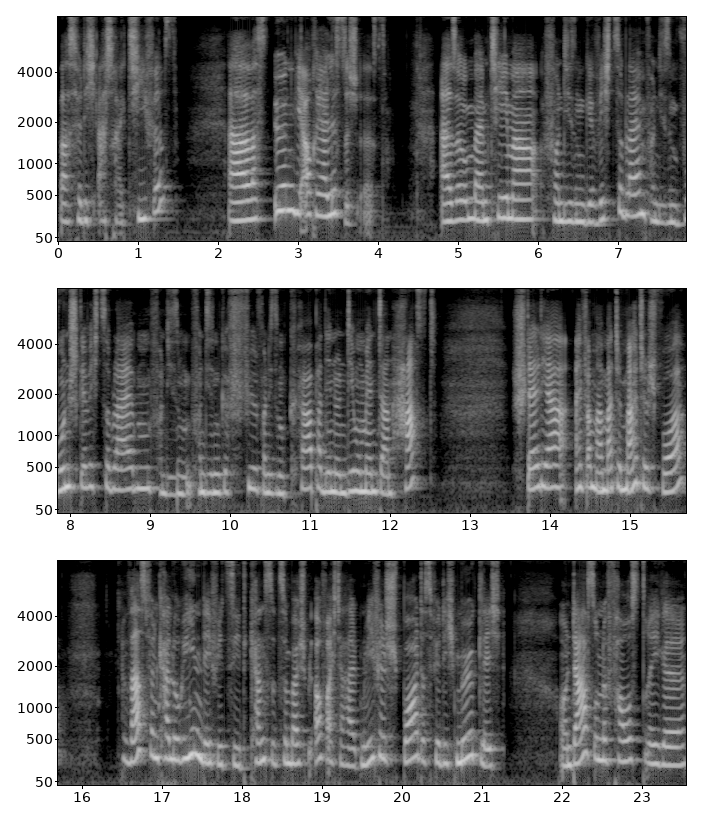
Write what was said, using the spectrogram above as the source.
was für dich attraktiv ist, aber was irgendwie auch realistisch ist. Also um beim Thema von diesem Gewicht zu bleiben, von diesem Wunschgewicht zu bleiben, von diesem, von diesem Gefühl, von diesem Körper, den du in dem Moment dann hast, stell dir einfach mal mathematisch vor, was für ein Kaloriendefizit kannst du zum Beispiel aufrechterhalten? Wie viel Sport ist für dich möglich? Und da ist so eine Faustregel,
